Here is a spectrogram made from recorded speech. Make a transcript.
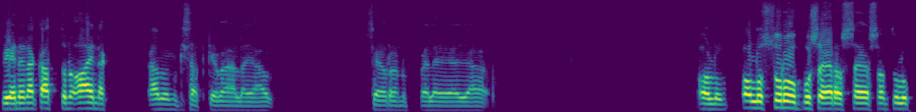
pienenä katsonut aina MM-kisat keväällä ja seurannut pelejä ja ollut, ollut surupuseerossa, jos on tullut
